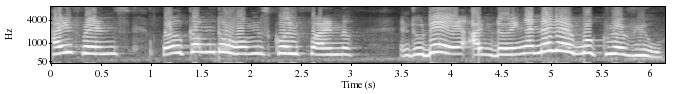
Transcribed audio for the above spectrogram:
Hi friends, welcome to Homeschool Fun and today I'm doing another book review.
